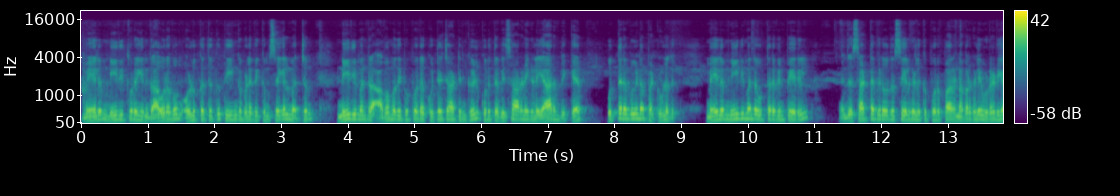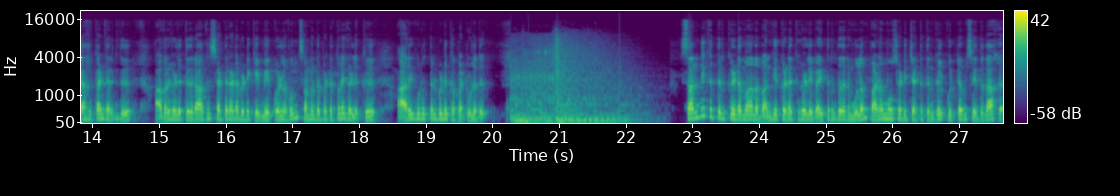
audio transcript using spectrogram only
மேலும் நீதித்துறையின் கௌரவம் ஒழுக்கத்துக்கு தீங்கு விளைவிக்கும் செயல் மற்றும் நீதிமன்ற அவமதிப்பு போன்ற குற்றச்சாட்டின் கீழ் குறித்த விசாரணைகளை ஆரம்பிக்க உத்தரவிடப்பட்டுள்ளது மேலும் நீதிமன்ற உத்தரவின் பேரில் இந்த சட்டவிரோத செயல்களுக்கு பொறுப்பான நபர்களை உடனடியாக கண்டறிந்து அவர்களுக்கு எதிராக சட்ட நடவடிக்கை மேற்கொள்ளவும் சம்பந்தப்பட்ட துறைகளுக்கு அறிவுறுத்தல் விடுக்கப்பட்டுள்ளது. சந்தேகத்திற்கு இடமான வங்கிக் கணக்குகளை வைத்திருந்ததன் மூலம் பண மோசடி சட்டத்தின் கீழ் குற்றம் செய்ததாக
